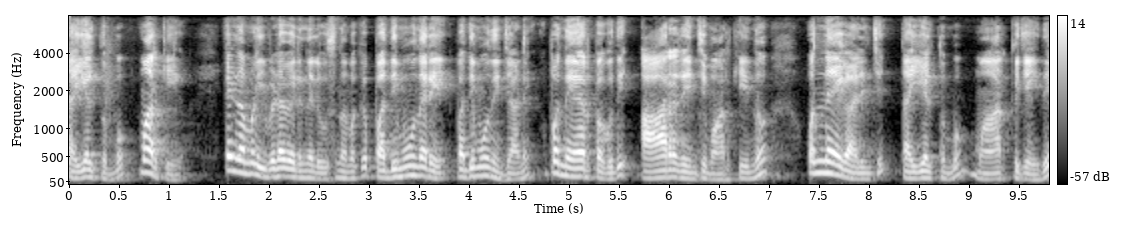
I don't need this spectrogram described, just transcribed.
തയ്യൽ തുമ്പും മാർക്ക് ചെയ്യുക. ഇനി നമ്മൾ ഇവിടെ വരുന്ന ലൂസ് നമുക്ക് പതിമൂന്നര പതിമൂന്ന് ഇഞ്ചാണ്. അപ്പോൾ നേർപകുതി ആറര ഇഞ്ച് മാർക്ക് ചെയ്യുന്നു. ഒന്നേകാൽ കാലിഞ്ച് തയ്യൽ തുമ്പും മാർക്ക് ചെയ്ത്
